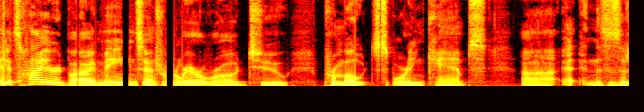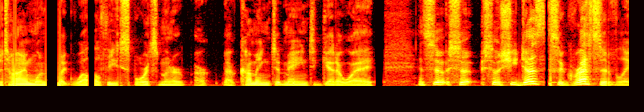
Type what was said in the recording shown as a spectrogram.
Gets hired by Maine Central Railroad to promote sporting camps, uh, and this is at a time when like wealthy sportsmen are, are, are, coming to Maine to get away, and so so so she does this aggressively.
